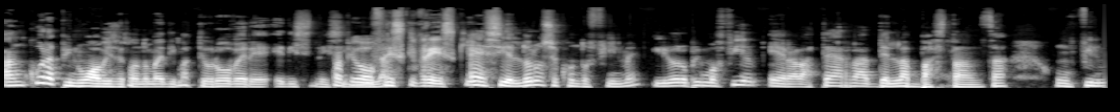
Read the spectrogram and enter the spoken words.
ancora più nuovi secondo me di Matteo Rovere e di Sidney Proprio Sibilla. freschi freschi. Eh sì, è il loro secondo film. Il loro primo film era La terra dell'abbastanza, un film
